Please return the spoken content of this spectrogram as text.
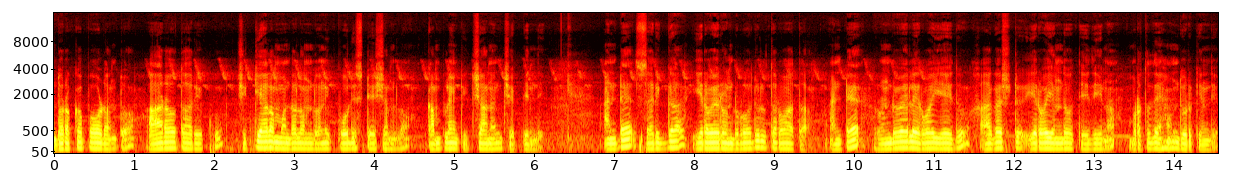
దొరక్కపోవడంతో ఆరవ తారీఖు చిట్యాల మండలంలోని పోలీస్ స్టేషన్లో కంప్లైంట్ ఇచ్చానని చెప్పింది. అంటే సరిగ్గా ఇరవై రెండు రోజుల తర్వాత అంటే రెండు వేల ఇరవై ఐదు ఆగస్టు ఇరవై ఎనిమిదవ తేదీన మృతదేహం దొరికింది.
